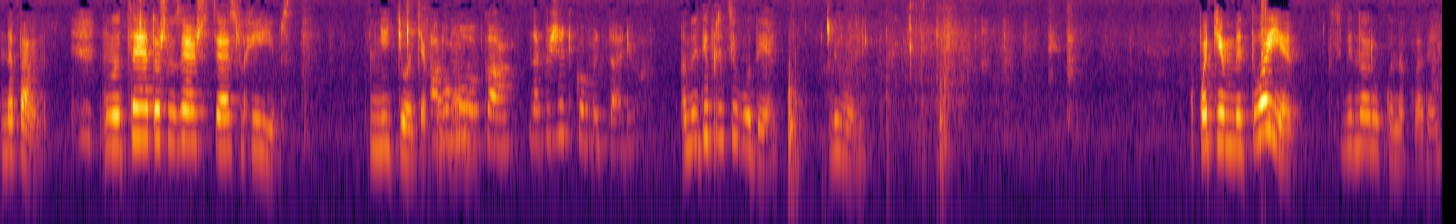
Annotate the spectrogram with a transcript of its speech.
Напевно. Ну це я точно знаю, що це сухий гіпс. Мені тьотя Або казала. молока. Напишіть в коментарях. А ну йди принцип води. Бігом. А потім ми тої собі на руку накладемо.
